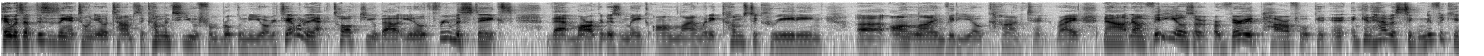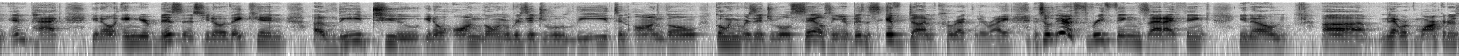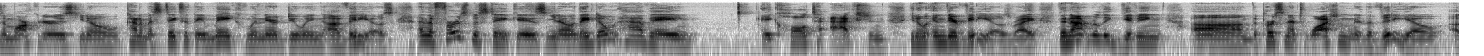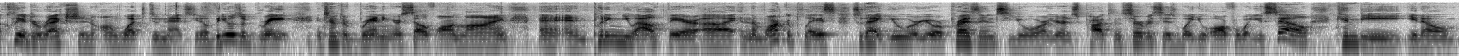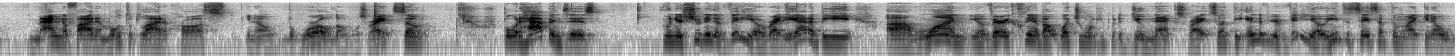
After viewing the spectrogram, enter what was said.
Hey, what's up? This is Antonio Thompson coming to you from Brooklyn, New York. Today I want to talk to you about, you know, three mistakes that marketers make online when it comes to creating uh, online video content, right? Now, now videos are, are very powerful can, and can have a significant impact, you know, in your business. You know, they can uh, lead to, you know, ongoing residual leads and ongoing going residual sales in your business if done correctly, right? And so there are three things that I think, you know, uh, network marketers and marketers you know, kind of mistakes that they make when they're doing uh, videos. And the first mistake is, you know, they don't have a a call to action, you know, in their videos, right? They're not really giving um, the person that's watching the video a clear direction on what to do next. You know, videos are great in terms of branding yourself online and, and putting you out there uh, in the marketplace so that you or your presence, your your products and services, what you offer, what you sell, can be, you know, magnified and multiplied across you know the world almost right? So but what happens is when you're shooting a video right you got to be uh, one you know very clear about what you want people to do next right? So at the end of your video you need to say something like you know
